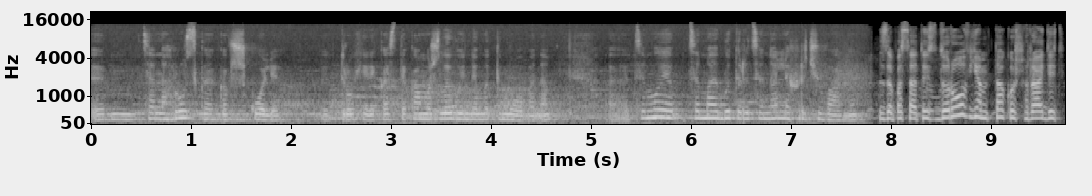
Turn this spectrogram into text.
ем, ця нагрузка, яка в школі, е, трохи якась така, можливо, і немотивована. Е, Це має, це має бути раціональне харчування. Запасатись здоров'ям також радять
